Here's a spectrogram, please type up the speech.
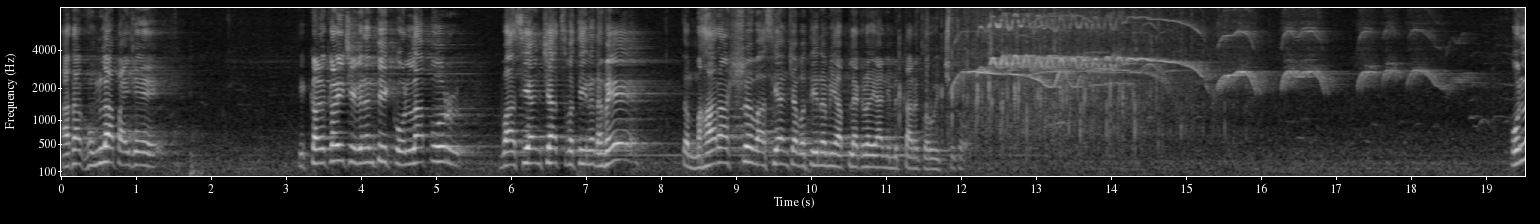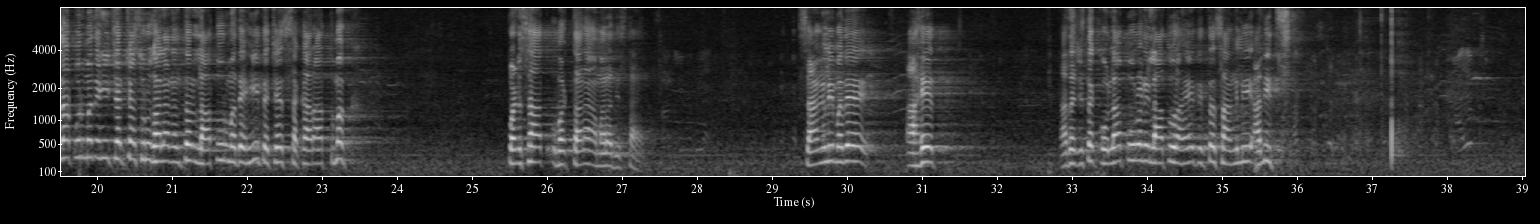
आता घुमला पाहिजे. ही कळकळीची विनंती कोल्हापूर वासियांच्याच वतीनं नव्हे तर महाराष्ट्र वासियांच्या वतीनं मी आपल्याकडे या निमित्तानं करू इच्छितो. कोल्हापूरमध्ये ही चर्चा सुरू झाल्यानंतर लातूरमध्येही त्याचे सकारात्मक पडसाद उमटताना आम्हाला दिसत आहेत सांगलीमध्ये आहेत आता जिथं कोल्हापूर आणि लातूर आहे तिथं सांगली आलीच.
